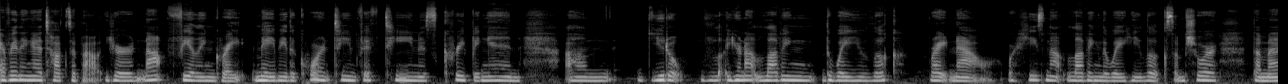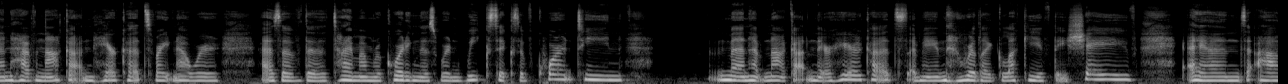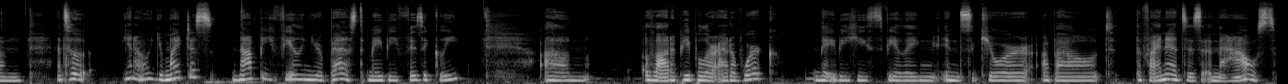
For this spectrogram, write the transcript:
Everything I talked about. You're not feeling great. Maybe the quarantine 15 is creeping in. Um, you don't. You're not loving the way you look right now, or he's not loving the way he looks. I'm sure the men have not gotten haircuts right now. We're, as of the time I'm recording this, we're in week six of quarantine. Men have not gotten their haircuts. I mean, we're like lucky if they shave, and um, and so you know, you might just not be feeling your best, maybe physically. Um, a lot of people are out of work. Maybe he's feeling insecure about the finances in the house.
